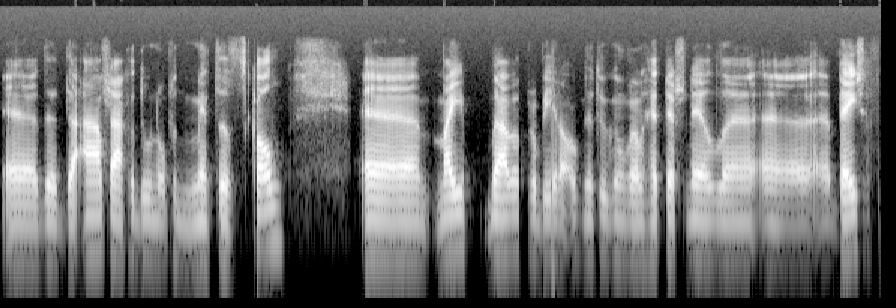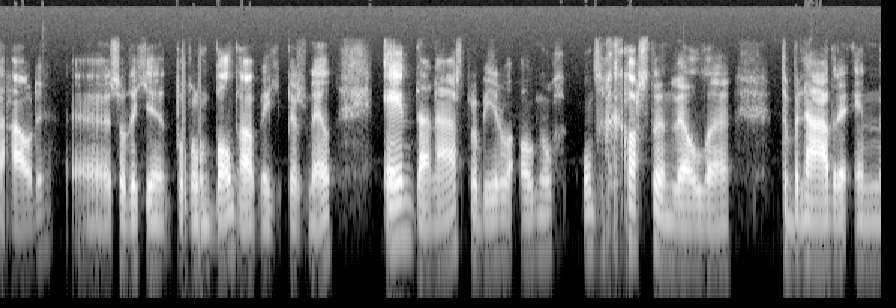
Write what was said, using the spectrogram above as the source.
de, de aanvragen doen op het moment dat het kan. Uh, maar, we proberen ook natuurlijk nog wel het personeel uh, uh, bezig te houden. zodat je toch wel een band houdt met je personeel. En daarnaast proberen we ook nog onze gasten wel te benaderen en,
